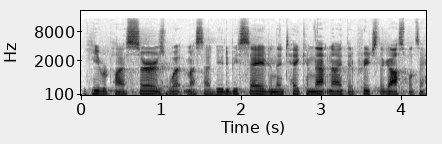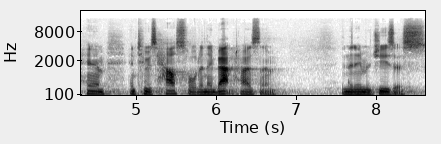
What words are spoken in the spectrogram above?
And he replies, Sirs, what must I do to be saved? And they take him that night, they preach the gospel to him and to his household, and they baptize them in the name of Jesus.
